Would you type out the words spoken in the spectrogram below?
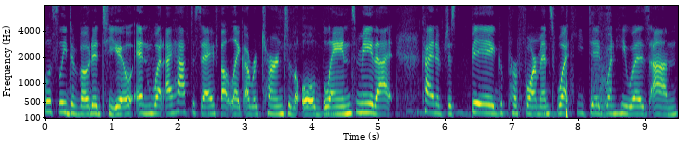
"Hopelessly Devoted to You," and what I have to say felt like a return to the old Blaine to me. That kind of just big performance. What he did when he was um,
